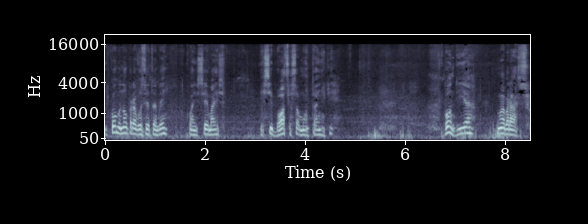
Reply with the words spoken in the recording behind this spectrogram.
E como não para você também conhecer mais esse bosque, essa montanha aqui. Bom dia, um abraço.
